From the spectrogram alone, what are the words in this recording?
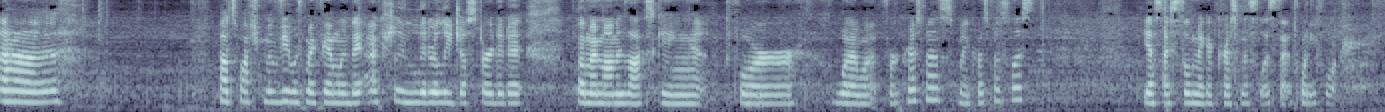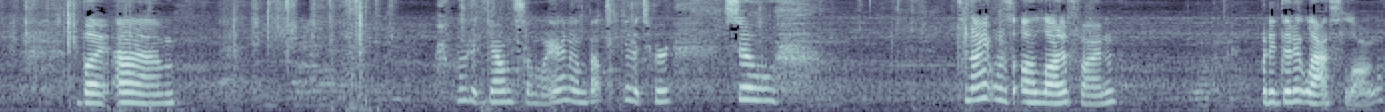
uh, about to watch a movie with my family. They actually literally just started it, but my mom is asking for what I want for Christmas, my Christmas list. Yes, I still make a Christmas list at 24. But, um, wrote it down somewhere and I'm about to give it to her. So, tonight was a lot of fun, but it didn't last long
